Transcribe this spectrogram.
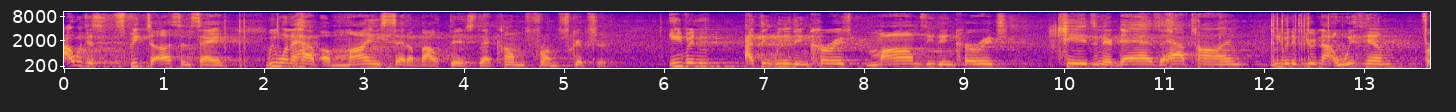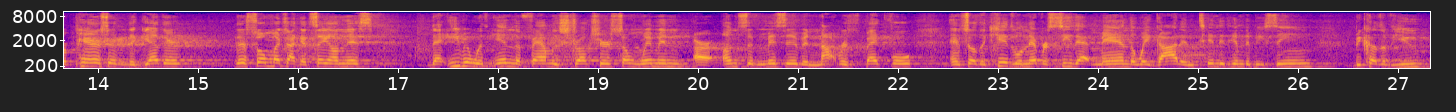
I would just speak to us and say, we want to have a mindset about this that comes from Scripture. Even, I think we need to encourage moms, need to encourage kids and their dads to have time, even if you're not with him. For parents that are together, there's so much I could say on this that even within the family structure, some women are unsubmissive and not respectful. And so the kids will never see that man the way God intended him to be seen because of you.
